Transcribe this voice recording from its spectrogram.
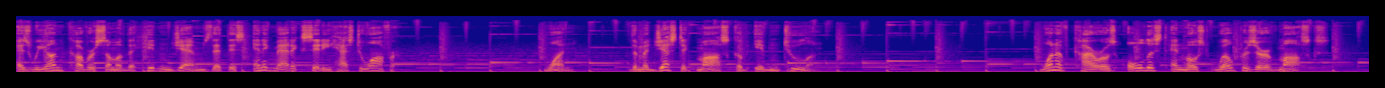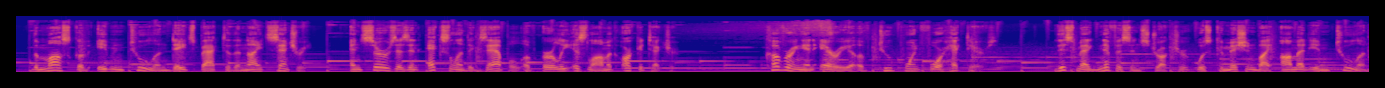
as we uncover some of the hidden gems that this enigmatic city has to offer. 1. The majestic Mosque of Ibn Tulun One of Cairo's oldest and most well-preserved mosques, the Mosque of Ibn Tulun dates back to the 9th century and serves as an excellent example of early Islamic architecture. Covering an area of 2.4 hectares, this magnificent structure was commissioned by Ahmad ibn Tulun,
